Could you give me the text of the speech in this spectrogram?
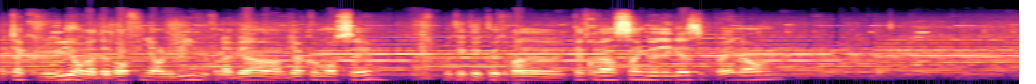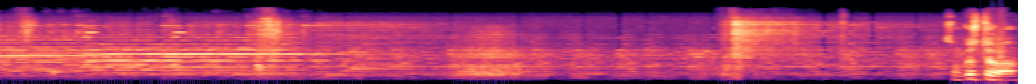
attaque lui, on va d'abord finir lui vu qu'on a bien, bien commencé. Ok, quelques 3, 85 de dégâts, c'est pas énorme. Sont costauds, hein.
